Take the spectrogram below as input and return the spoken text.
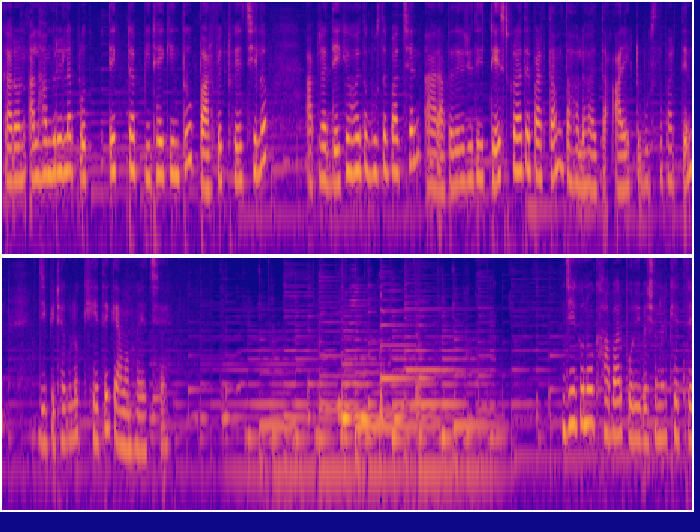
কারণ আলহামদুলিল্লাহ প্রত্যেকটা পিঠাই কিন্তু পারফেক্ট হয়েছিল। আপনারা দেখে হয়তো বুঝতে পারছেন, আর আপনাদেরকে যদি টেস্ট করাতে পারতাম, তাহলে হয়তো আর একটু বুঝতে পারতেন যে পিঠাগুলো খেতে কেমন হয়েছে। যে কোনো খাবার পরিবেশনের ক্ষেত্রে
